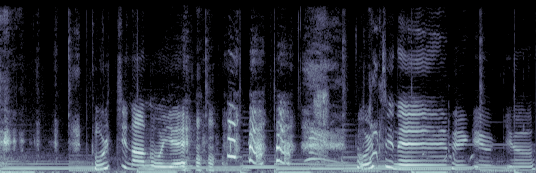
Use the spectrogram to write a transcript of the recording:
돌진하노 얘. 돌진해. 되게 웃겨.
